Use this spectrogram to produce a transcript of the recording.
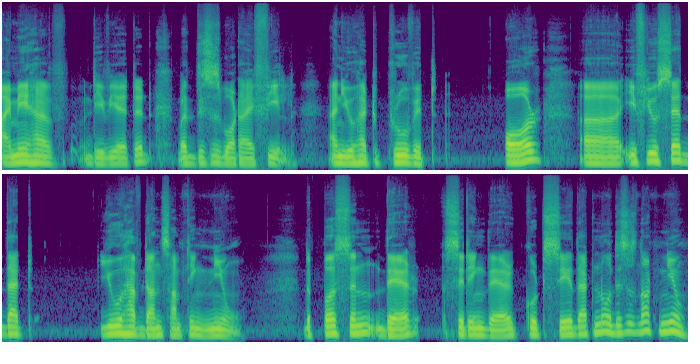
i may have deviated but this is what i feel. And you had to prove it. Or uh, if you said that you have done something new the person there sitting there could say that no this is not new.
